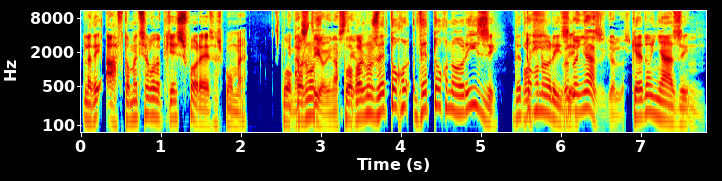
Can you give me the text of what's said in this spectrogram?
Δηλαδή αυτό με τις εργοδοτικές εισφορές, ας πούμε. Που Είναι ο κόσμος, αστείο, είναι που αστείο. ο κόσμος δεν, το, γ- δεν το γνωρίζει. Δεν το Όχι, γνωρίζει. Δεν τον νοιάζει κιόλας. Και δεν τον νοιάζει.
